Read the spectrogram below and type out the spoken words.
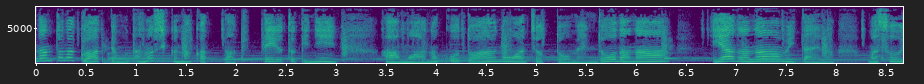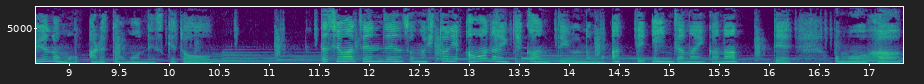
なんとなく会っても楽しくなかったっていう時にああもうあの子と会うのはちょっと面倒だな嫌だなみたいな、まあ、そういうのもあると思うんですけど私は全然その人に会わない期間っていうのもあっていいんじゃないかなって思う派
